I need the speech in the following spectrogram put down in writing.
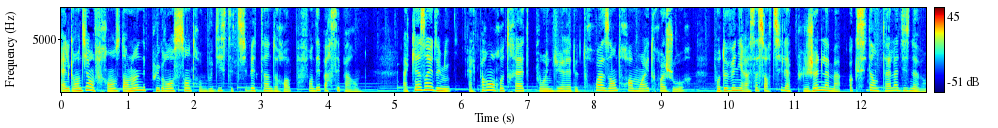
elle grandit en France dans l'un des plus grands centres bouddhistes tibétains d'Europe, fondé par ses parents. À 15 ans et demi, elle part en retraite pour une durée de 3 ans, 3 mois et 3 jours, pour devenir à sa sortie la plus jeune lama occidentale à 19 ans.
